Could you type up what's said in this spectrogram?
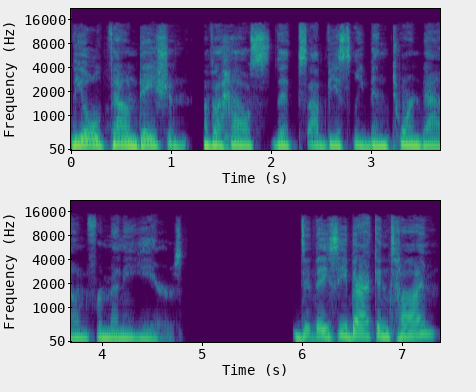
the old foundation of a house that's obviously been torn down for many years. Did they see back in time?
